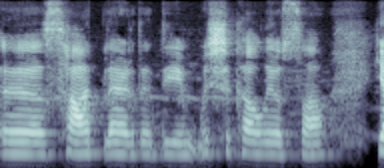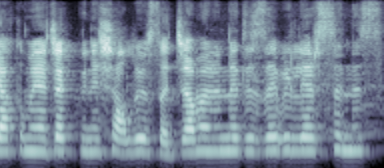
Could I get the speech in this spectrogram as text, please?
e, saatlerde diyeyim ışık alıyorsa yakmayacak güneş alıyorsa cam önüne dizebilirsiniz.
